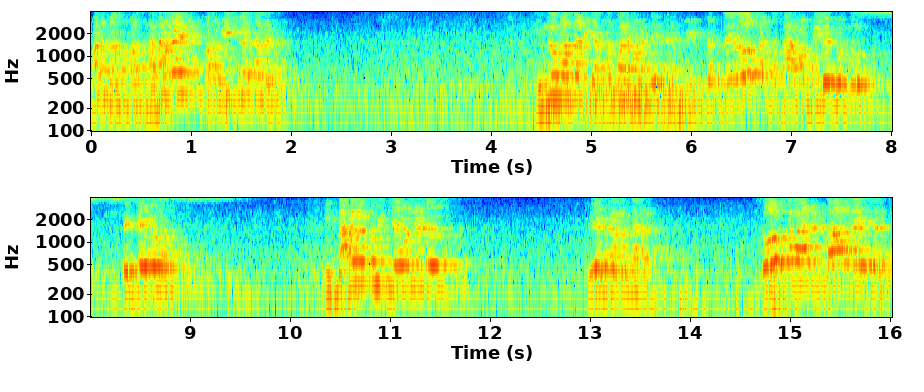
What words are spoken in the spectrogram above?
మన మన- సహనమే మన వీక్నెస్ అన్నట్టు. హిందూ మతానికి ఎంత సహనం అండి పెద్ద ఏదో పెద్ద సహనం ఫీల్ అయిపోతూ పెట్టాడు. ఈ సహనం గురించి ఏమన్నాడు? Vivekananda so called toleration.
